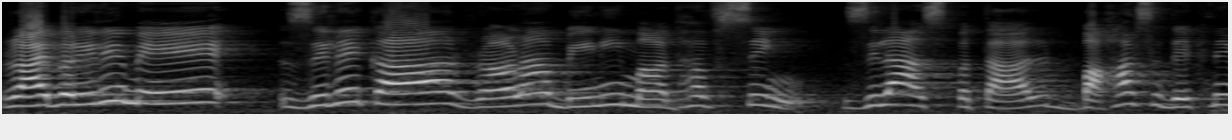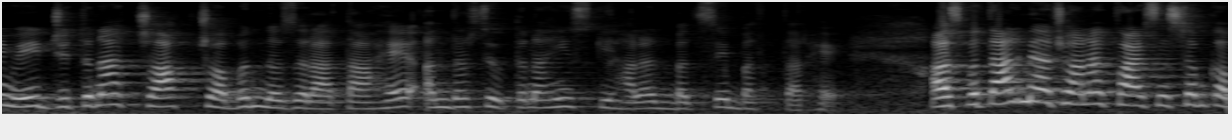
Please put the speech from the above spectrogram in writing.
रायबरेली में ज़िले का राणा बेनी माधव सिंह जिला अस्पताल बाहर से देखने में जितना चाक चौबंद नज़र आता है, अंदर से उतना ही इसकी हालत बद से बदतर है। अस्पताल में अचानक फायर सिस्टम का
